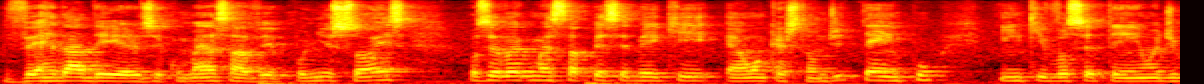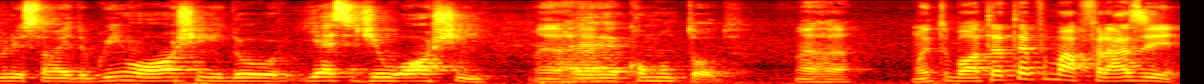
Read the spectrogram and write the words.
verdadeiros e começam a haver punições, você vai começar a perceber que é uma questão de tempo em que você tem uma diminuição aí do greenwashing e do ESG washing Aham. eh, como um todo. Aham. Muito bom. Até teve uma frase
